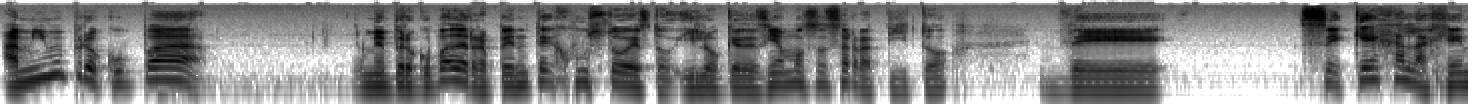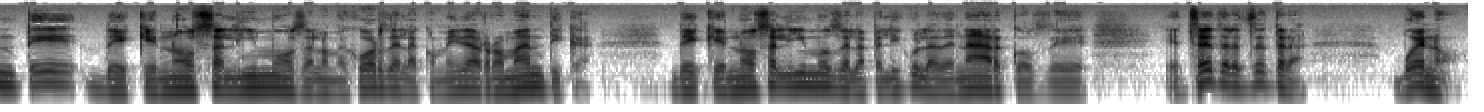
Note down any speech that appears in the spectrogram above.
A mí me preocupa me preocupa de repente justo esto y lo que decíamos hace ratito de se queja la gente de que no salimos a lo mejor de la comedia romántica, de que no salimos de la película de narcos, de etcétera, etcétera. Bueno,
